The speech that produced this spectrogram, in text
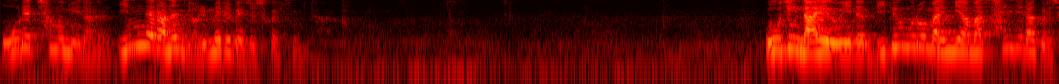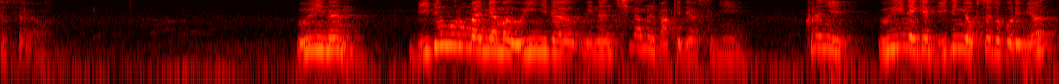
오래 참음이라는 인내라는 열매를 맺을 수가 있습니다. 오직 나의 의인은 믿음으로 말미암아 살리라 그러셨어요. 의인은 믿음으로 말미암아 의인이라 의는 칭함을 받게 되었으니 그러니 의인에게 믿음이 없어져 버리면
